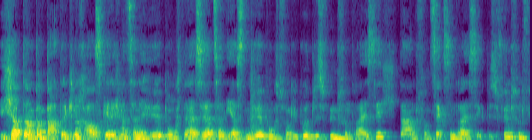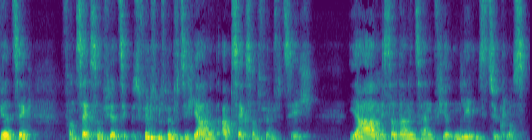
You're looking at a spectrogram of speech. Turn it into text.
Ich habe dann beim Patrick noch ausgerechnet seine Höhepunkte. Also er hat seinen ersten Höhepunkt von Geburt bis 35, dann von 36 bis 45, von 46 bis 55 Jahren und ab 56 Jahren ist er dann in seinem vierten Lebenszyklus.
